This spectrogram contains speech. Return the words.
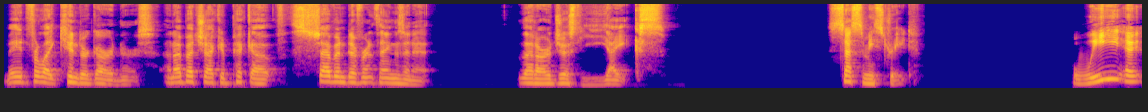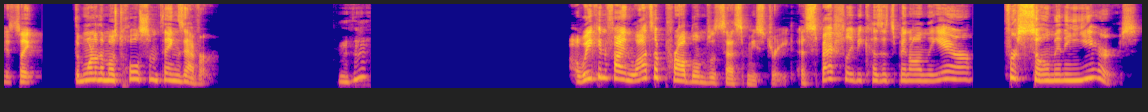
made for like kindergartners. And I bet you I could pick out seven different things in it that are just yikes. Sesame Street. We, it's like the, one of the most wholesome things ever. Mm-hmm. We can find lots of problems with Sesame Street, especially because it's been on the air for so many years.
